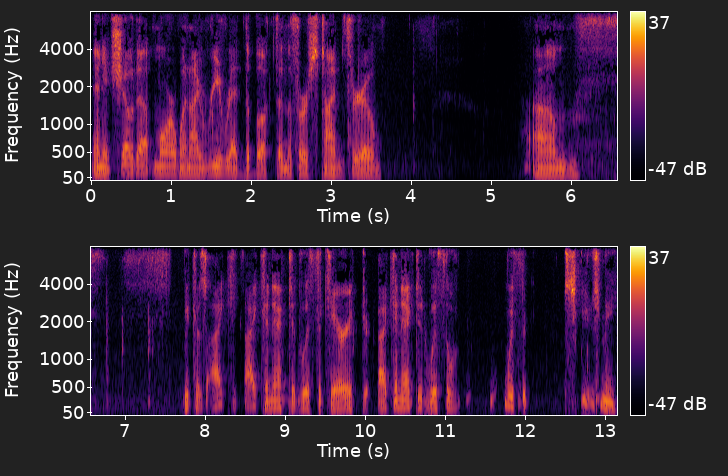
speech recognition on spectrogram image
And it showed up more when I reread the book than the first time through. Um, because I, I connected with the character, I connected with the, with the, excuse me,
